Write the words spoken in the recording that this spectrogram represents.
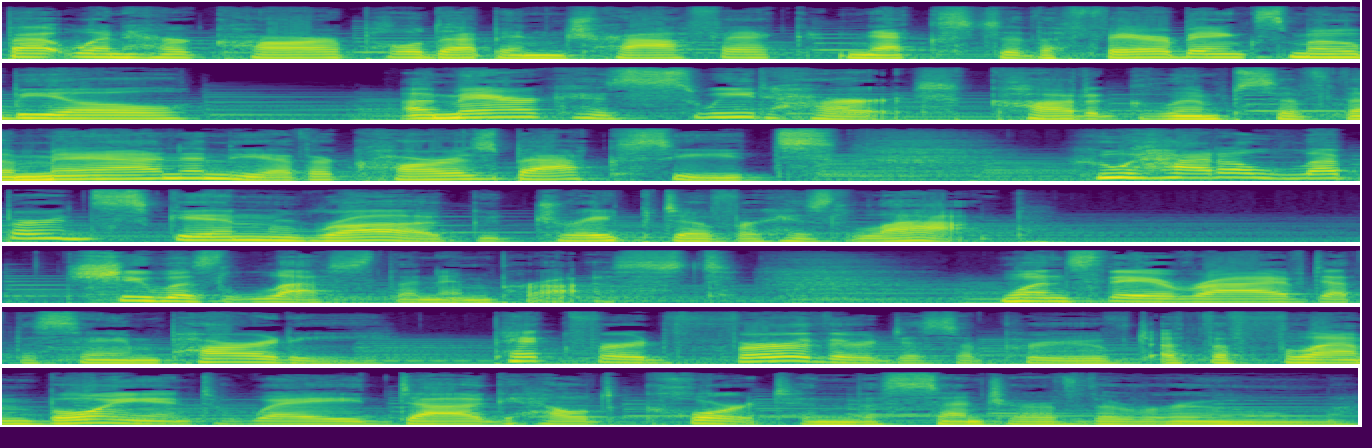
But when her car pulled up in traffic next to the Fairbanks mobile, America's sweetheart caught a glimpse of the man in the other car's back seat who had a leopard skin rug draped over his lap. She was less than impressed. Once they arrived at the same party, Pickford further disapproved of the flamboyant way Doug held court in the center of the room.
